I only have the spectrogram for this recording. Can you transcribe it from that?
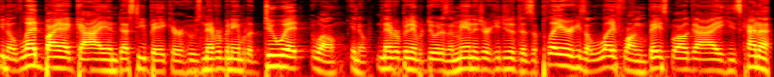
you know, led by a guy in Dusty Baker who's never been able to do it. Well, you know, never been able to do it as a manager. He did it as a player. He's a lifelong baseball guy. He's kind of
